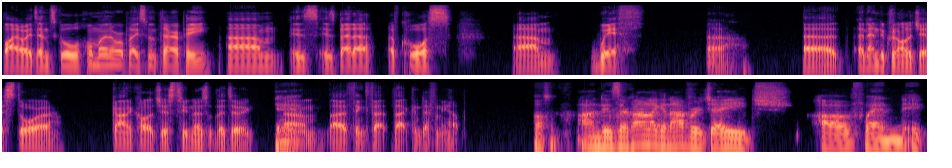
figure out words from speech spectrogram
bioidentical hormonal replacement therapy um, is is better, of course, um, with uh, uh, an endocrinologist or gynecologist who knows what they're doing. Yeah. Um, I think that that can definitely help. Awesome. And is there kind of like an average age of when it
